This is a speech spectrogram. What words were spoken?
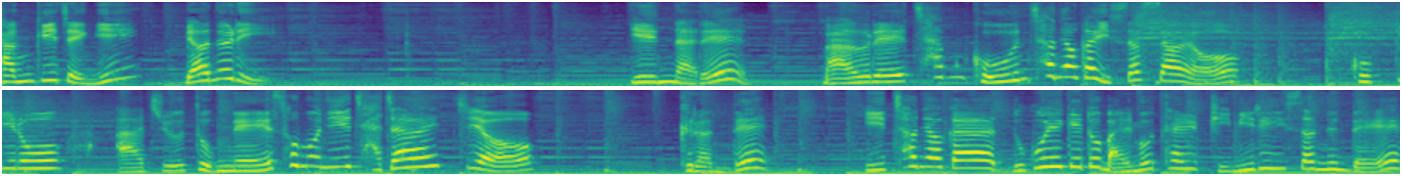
방귀쟁이 며느리 옛날에 마을에 참 고운 처녀가 있었어요. 곱기로 아주 동네에 소문이 자자했지요. 그런데 이 처녀가 누구에게도 말 못할 비밀이 있었는데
